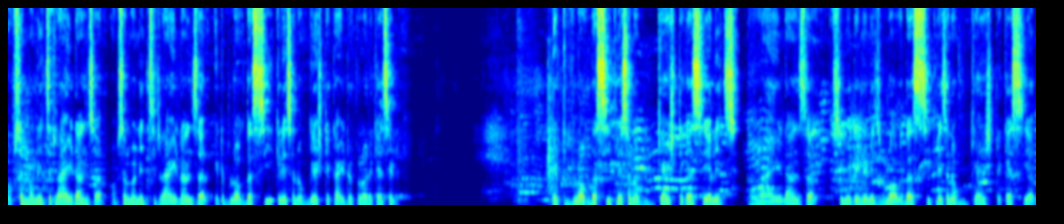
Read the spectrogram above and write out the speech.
Option 1 is right answer. Option 1 is right answer. It blocks the secretion of gastric hydrochloric acid. It blocks the secretion of gastric acid. It's right answer. Cimetidine is block the secretion of gastric acid.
